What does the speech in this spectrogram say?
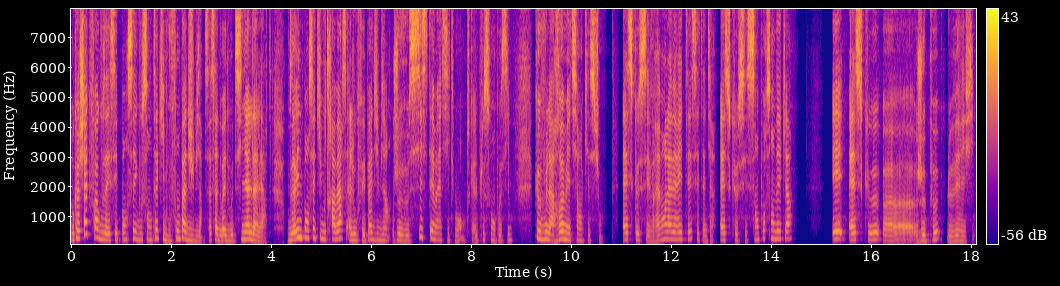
Donc à chaque fois que vous avez ces pensées que vous sentez qui vous font pas du bien, ça, ça doit être votre signal d'alerte. Vous avez une pensée qui vous traverse, elle vous fait pas du bien. Je veux systématiquement, en tout cas le plus souvent possible, que vous la remettiez en question. Est-ce que c'est vraiment la vérité? C'est-à-dire, est-ce que c'est 100% des cas? Et est-ce que euh, je peux le vérifier?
